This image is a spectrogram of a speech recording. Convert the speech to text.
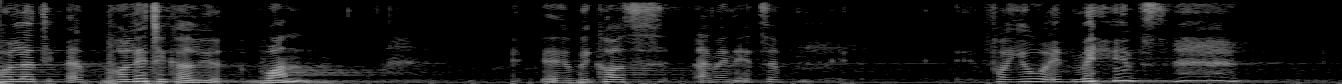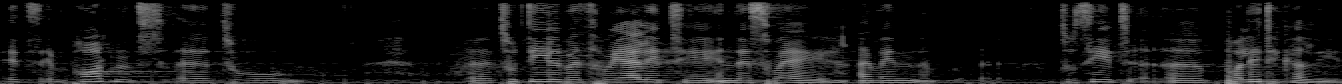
politi- a political one, uh, because I mean it's a for you it means it's important uh, to uh, to deal with reality in this way. I mean, to see it uh, politically.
